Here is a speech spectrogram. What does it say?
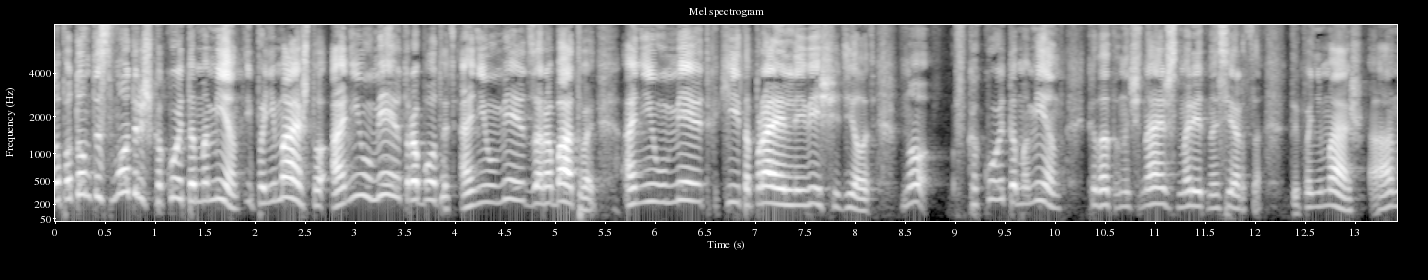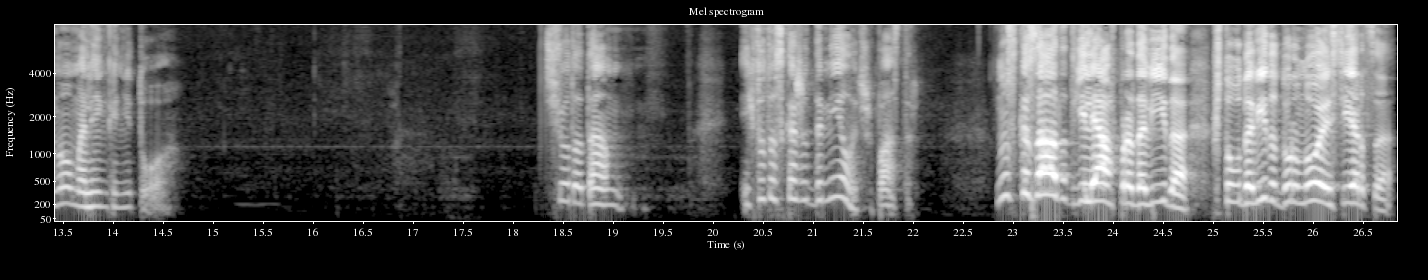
Но потом ты смотришь какой-то момент и понимаешь, что они умеют работать, они умеют зарабатывать, они умеют какие-то правильные вещи делать. Но в какой-то момент, когда ты начинаешь смотреть на сердце, ты понимаешь, а оно маленько не то. Что-то там. И кто-то скажет, да мелочь, пастор. Ну, сказал этот Еляв про Давида, что у Давида дурное сердце.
